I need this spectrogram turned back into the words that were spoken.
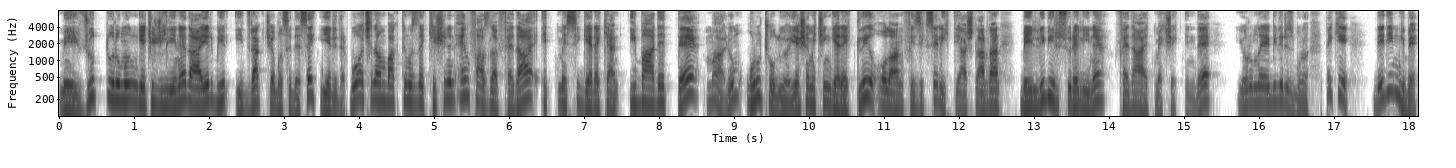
mevcut durumun geçiciliğine dair bir idrak çabası desek yeridir. Bu açıdan baktığımızda kişinin en fazla feda etmesi gereken ibadet de malum oruç oluyor. Yaşam için gerekli olan fiziksel ihtiyaçlardan belli bir süreliğine feda etmek şeklinde yorumlayabiliriz bunu. Peki dediğim gibi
